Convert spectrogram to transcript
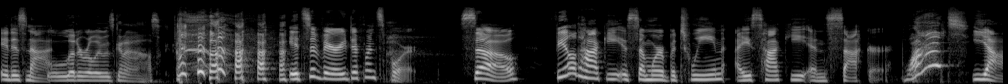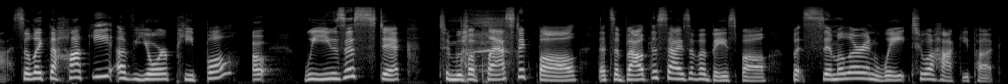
it is not. Literally was gonna ask. it's a very different sport. So, field hockey is somewhere between ice hockey and soccer. what? Yeah. So, like the hockey of your people, Oh, we use a stick to move a plastic ball that's about the size of a baseball, but similar in weight to a hockey puck,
